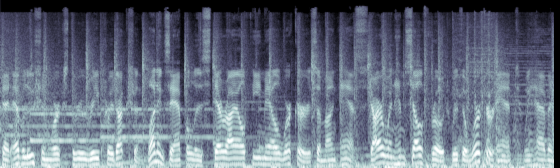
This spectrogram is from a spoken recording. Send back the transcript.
that evolution works through reproduction. One example is sterile female workers among ants. Darwin himself wrote, With the worker ant, we have an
